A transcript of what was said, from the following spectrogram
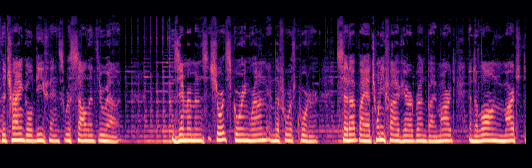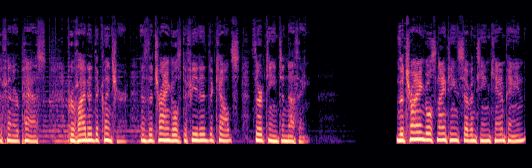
the Triangle defense was solid throughout. Zimmerman's short scoring run in the fourth quarter set up by a 25-yard run by Mahrt and a long Mahrt defender pass, provided the clincher as the Triangles defeated the Celts 13 to nothing. The Triangles' 1917 campaign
